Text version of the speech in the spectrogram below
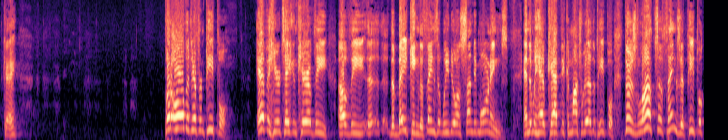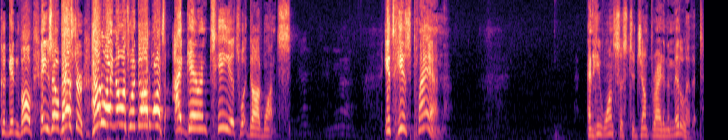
Okay? But all the different people. Eva here taking care of the of the, the, the baking, the things that we do on Sunday mornings, and then we have Kathy Camacho with other people. There's lots of things that people could get involved. And you say, "Well, Pastor, how do I know it's what God wants?" I guarantee it's what God wants. It's His plan. And He wants us to jump right in the middle of it.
